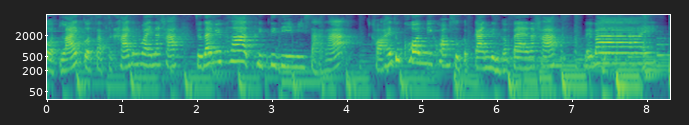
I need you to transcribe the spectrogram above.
กดไลค์กด Subscribe กันไว้นะคะ จะได้ไม่พลาดคลิปดีๆ มีสาระ ขอให้ทุกคนมีความสุขกับการดื่มกาแฟนะคะ บ๊ายบาย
